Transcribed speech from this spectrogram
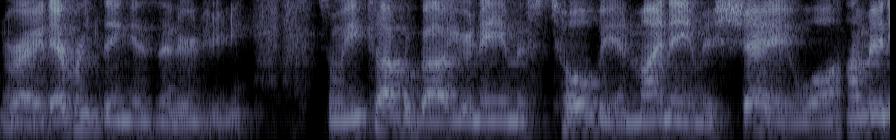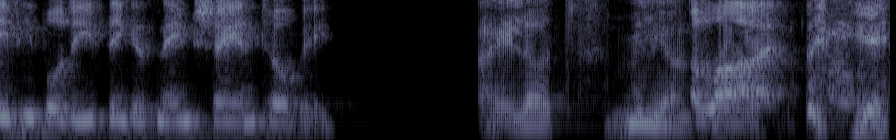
Mm-hmm. Right. Everything is energy. So when you talk about your name is Toby and my name is Shay, well, how many people do you think is named Shay and Toby? A lot, millions. A lot. yeah.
